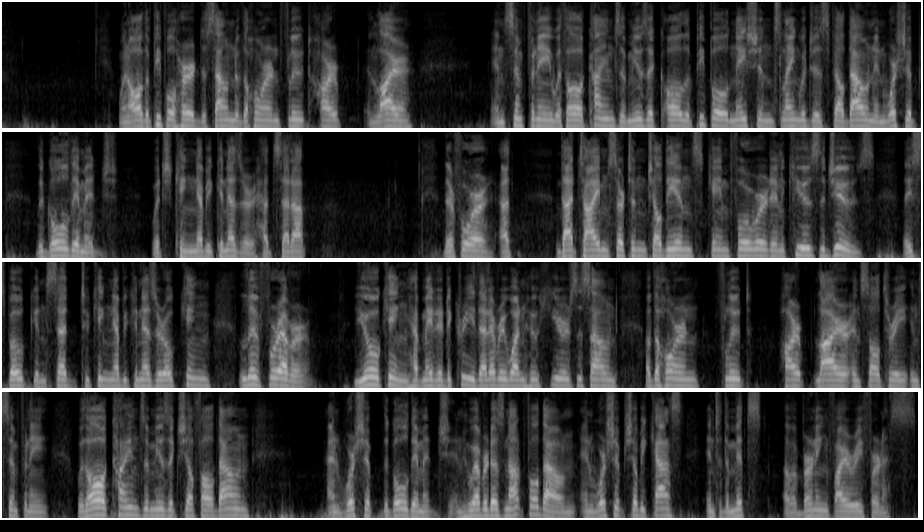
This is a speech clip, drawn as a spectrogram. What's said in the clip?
when all the people heard the sound of the horn, flute, harp, and lyre, and symphony with all kinds of music, all the people, nations, languages fell down and worshipped the gold image which King Nebuchadnezzar had set up. Therefore, at that time, certain Chaldeans came forward and accused the Jews. They spoke and said to King Nebuchadnezzar, O king, live forever. You, O king, have made a decree that everyone who hears the sound of the horn, flute, harp, lyre, and psaltery in symphony, with all kinds of music, shall fall down and worship the gold image. And whoever does not fall down and worship shall be cast into the midst of a burning fiery furnace.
